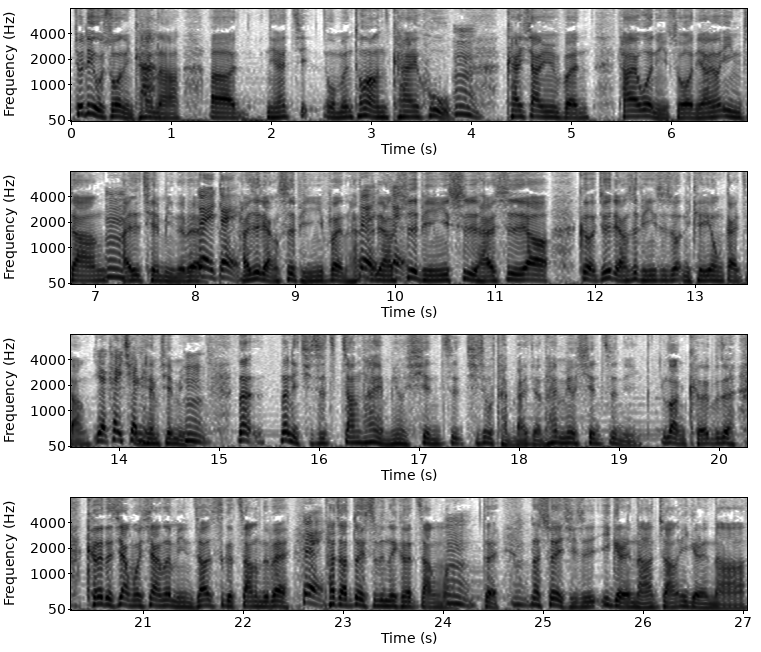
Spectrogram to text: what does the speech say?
就例如说，你看啊，呃，你还记我们通常开户，嗯。开夏运分，他还问你说你要用印章还是签名，对不对？对对，还是两式凭一份，还两式凭一式，还是要各就是两式凭一式，说你可以用盖章，也可以签名，签名。嗯，那那你其实章他也没有限制，其实我坦白讲，他也没有限制你乱刻，不是 刻的像不像那名，你知道是个章，对不对？对，他只要对是不是那颗章嘛？嗯，对。那所以其实一个人拿章，一个人拿，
